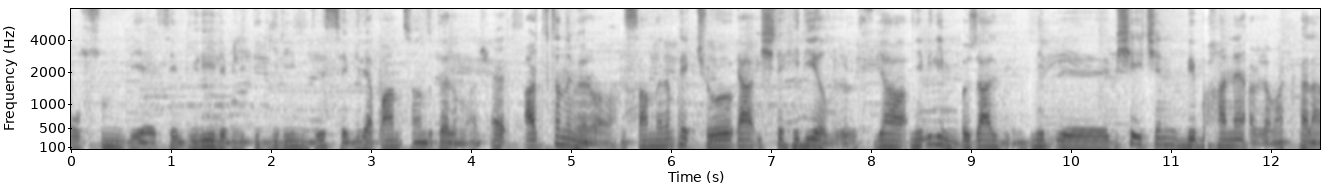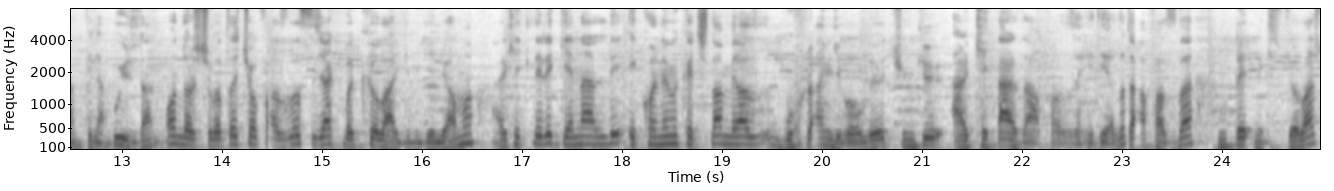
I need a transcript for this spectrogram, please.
olsun diye sevgiliyle birlikte gireyim diye sevgili yapan tanıdıklarım var. Evet artık tanımıyorum ama. İnsanların pek çoğu ya işte hediye alıyoruz. Ya ne bileyim özel bir gün. Ne, e, bir şey için bir bahane aramak falan filan. Bu yüzden 14 Şubat'a çok fazla sıcak bakıyorlar gibi geliyor ama erkeklere genelde ekonomik açıdan biraz buhran gibi oluyor. Çünkü erkekler daha fazla hediye alıp daha fazla mutlu etmek istiyorlar.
